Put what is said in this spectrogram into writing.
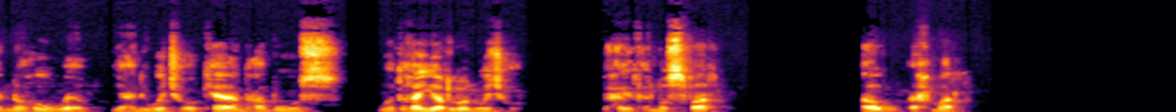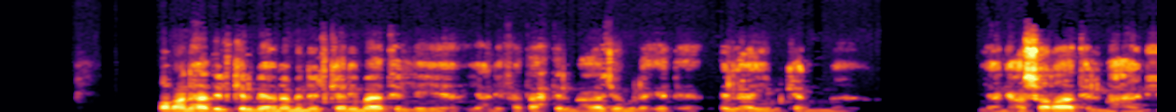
إنه هو يعني وجهه كان عبوس وتغير لون وجهه بحيث إنه أصفر. أو أحمر. طبعا هذه الكلمة أنا من الكلمات اللي يعني فتحت المعاجم ولقيت لها يمكن يعني عشرات المعاني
